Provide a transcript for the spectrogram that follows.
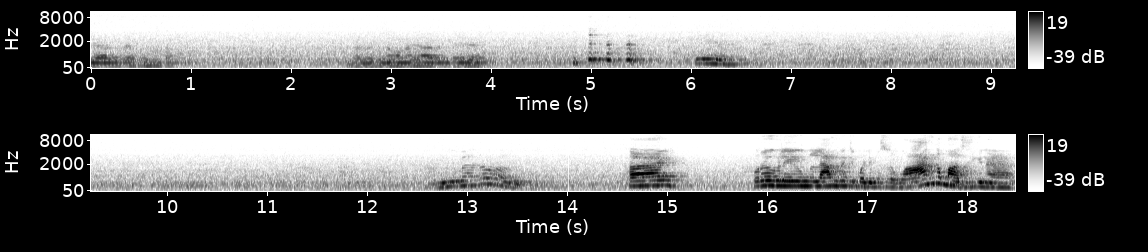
யாரும் பேச யாரும் தெரியாது ஹாய் உறவுகளே உங்கள் நாகராஜ் பண்ணி பேசுகிறேன் வாங்கம்மா சீக்கிரம்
